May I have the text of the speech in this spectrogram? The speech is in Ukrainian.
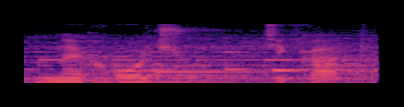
не хочу тікати.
